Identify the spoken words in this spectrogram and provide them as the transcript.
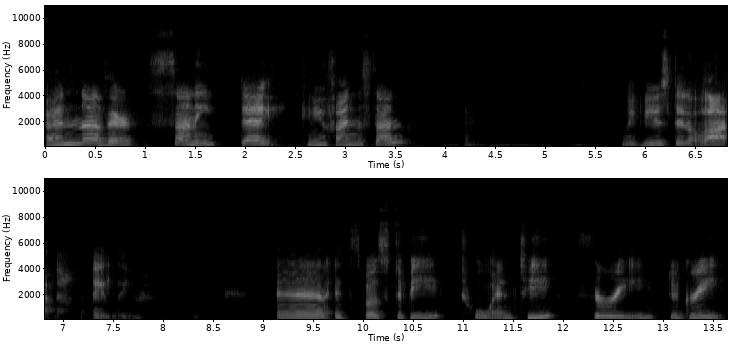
another sunny day. Can you find the sun? We've used it a lot lately. And it's supposed to be 23 degrees.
